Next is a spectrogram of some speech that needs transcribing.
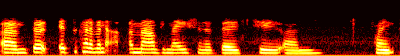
Um, so it, it's kind of an amalgamation of those two um, points.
